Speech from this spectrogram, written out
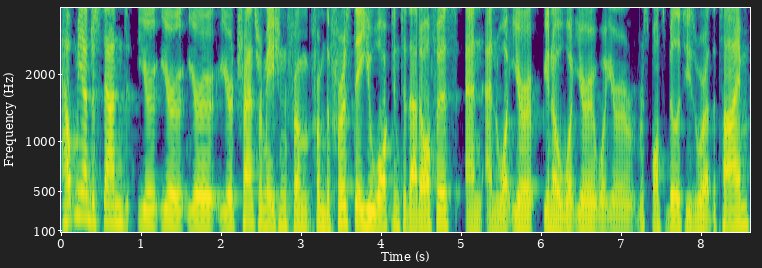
help me understand your, your, your, your transformation from, from the first day you walked into that office and, and what your, you know, what your, what your responsibilities were at the time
